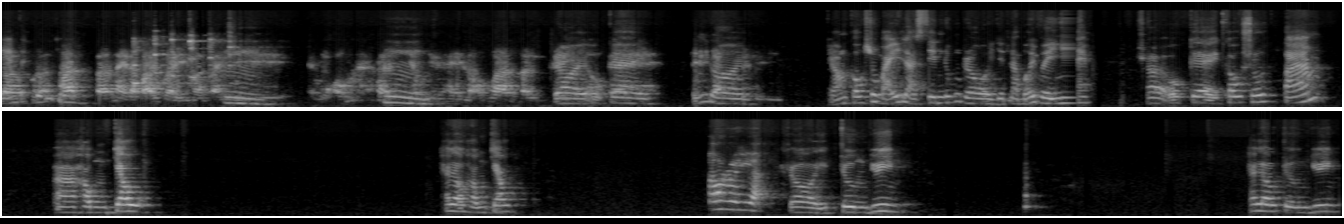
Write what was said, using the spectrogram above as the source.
Thì em đúng chưa? tới này là bởi vì mà tại vì Ừ. em lộn Ừ. giống như hay lộn qua từ khi rồi ok. Đúng rồi chọn câu số 7 là xin đúng rồi dịch là bởi vì nha em. Rồi ok câu số 8 à, Hồng Châu. Hello Hồng Châu. Sorry ạ. rồi Trường Duyên. Hello Trường Duyên.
